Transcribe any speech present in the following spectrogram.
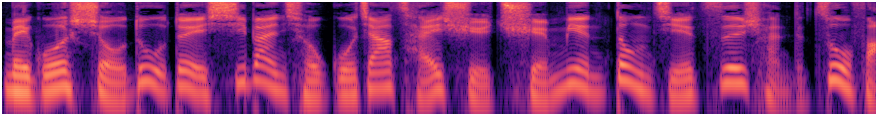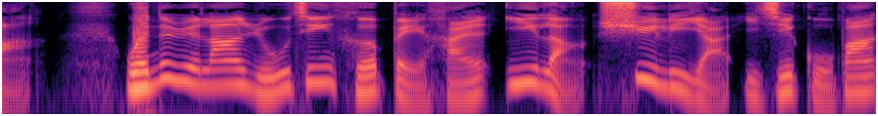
美国首度对西半球国家采取全面冻结资产的做法。委内瑞拉如今和北韩、伊朗、叙利亚以及古巴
